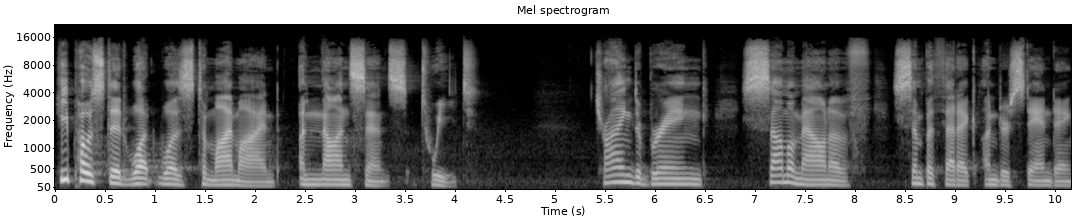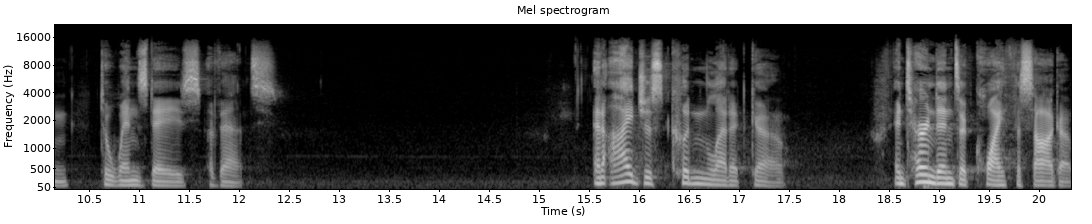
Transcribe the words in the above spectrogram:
He posted what was, to my mind, a nonsense tweet, trying to bring some amount of sympathetic understanding to Wednesday's events. And I just couldn't let it go and turned into quite the saga.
